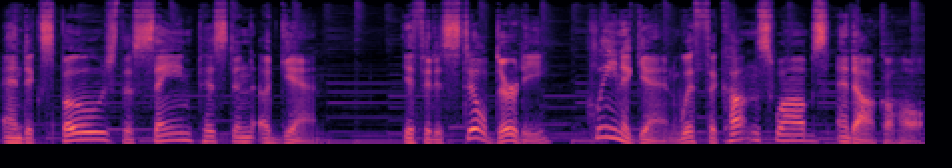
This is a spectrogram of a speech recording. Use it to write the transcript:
and expose the same piston again. If it is still dirty, clean again with the cotton swabs and alcohol.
